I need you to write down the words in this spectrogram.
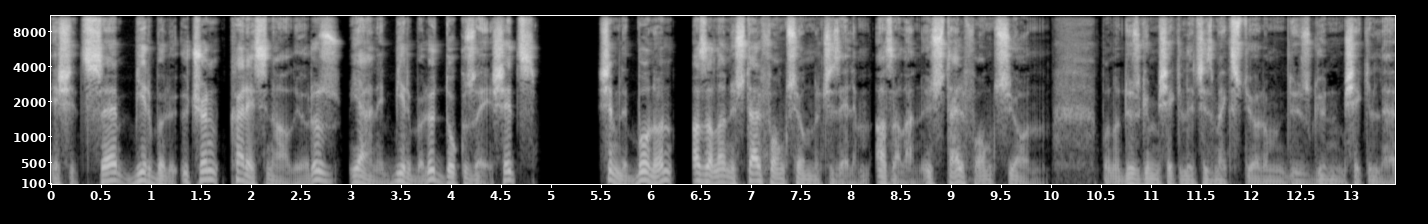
eşitse 1 bölü 3'ün karesini alıyoruz. Yani 1 bölü 9'a eşit. Şimdi bunun azalan üstel fonksiyonunu çizelim. Azalan üstel fonksiyon. Bunu düzgün bir şekilde çizmek istiyorum, düzgün bir şekilde.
